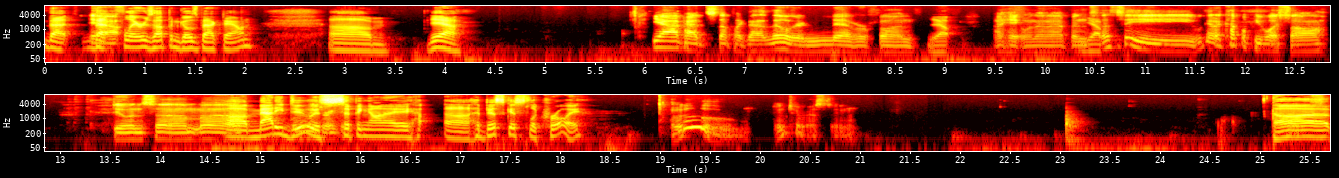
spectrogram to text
that Yeah. that flares up and goes back down. Um, yeah, Yeah, I've had stuff like that. Those are never fun. yep. I hate when that happens. Yep. Let's see. We got a couple people I saw doing some. Uh, Uh, are Dew is drinking? sipping on a uh, hibiscus Lacroix. ooh, interesting. Uh,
